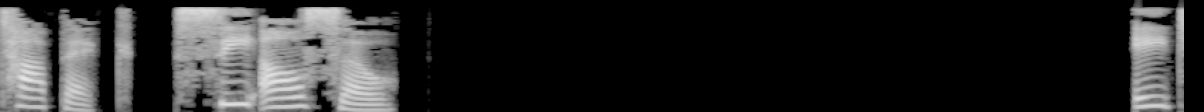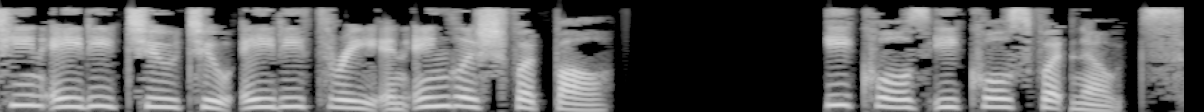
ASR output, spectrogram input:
Topic. See also 1882 to 83 in English football. Footnotes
